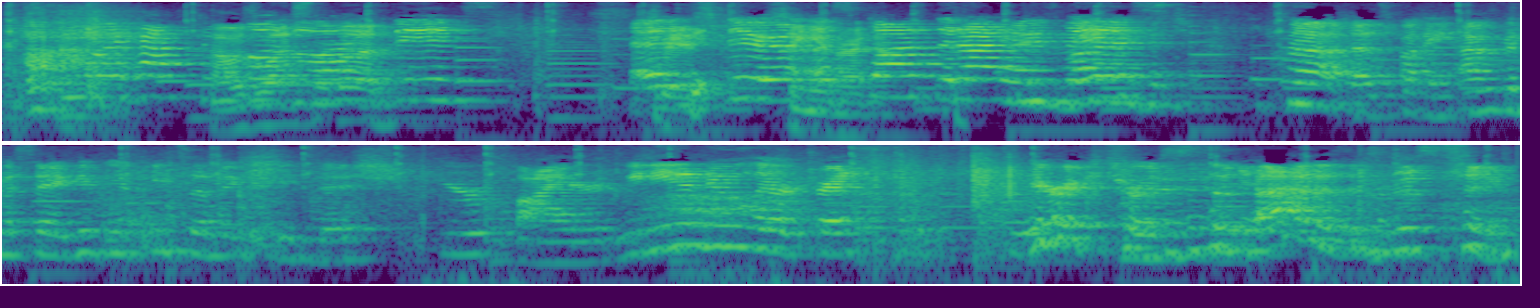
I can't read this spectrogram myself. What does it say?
do I have to That was the look last like this? Jay's Is there a right spot that I have missed? That's funny. I was gonna say, give me a pizza, make it deep dish. You're fired. We need a new lyricist. Lyrictress. that is existing.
